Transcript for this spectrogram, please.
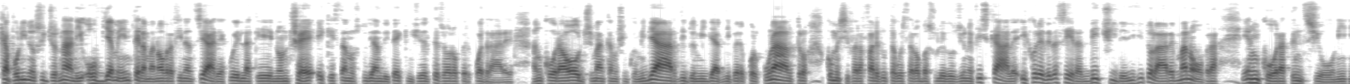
capolino sui giornali ovviamente la manovra finanziaria, quella che non c'è e che stanno studiando i tecnici del Tesoro per quadrare. Ancora oggi mancano 5 miliardi, 2 miliardi per qualcun altro, come si farà fare tutta questa roba sull'evasione fiscale. Il Corriere della Sera decide di titolare manovra e ancora tensioni.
